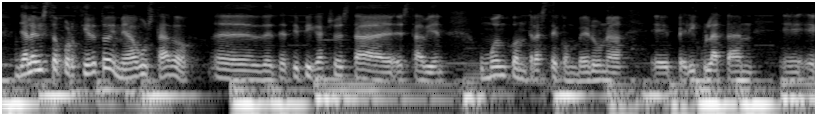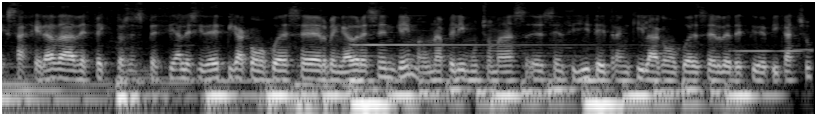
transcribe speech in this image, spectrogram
ya la he visto, por cierto, y me ha gustado. Eh, Detective Pikachu está, está bien. Un buen contraste con ver una eh, película tan eh, exagerada de efectos especiales y de épica como puede ser Vengadores Endgame, a una peli mucho más sencillita y tranquila como puede ser Detective Pikachu.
